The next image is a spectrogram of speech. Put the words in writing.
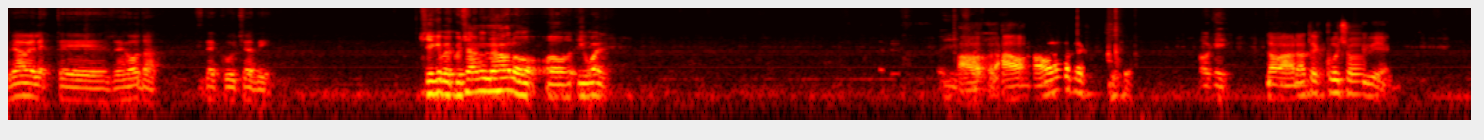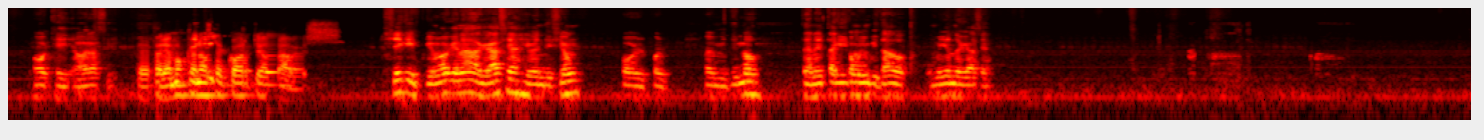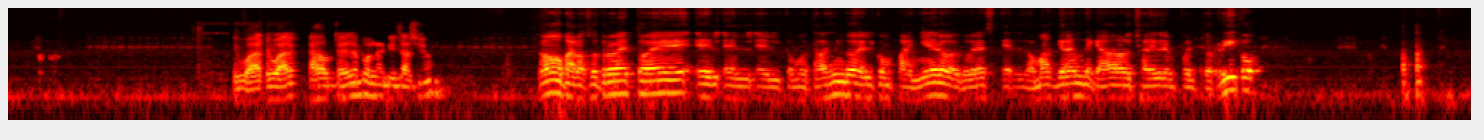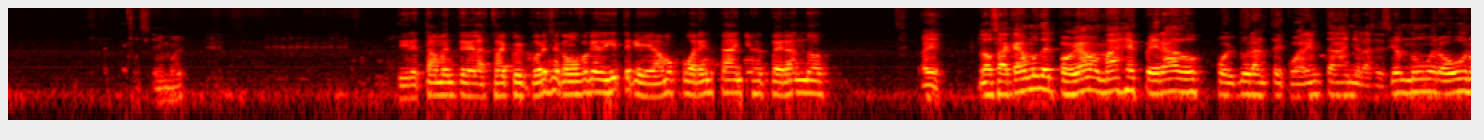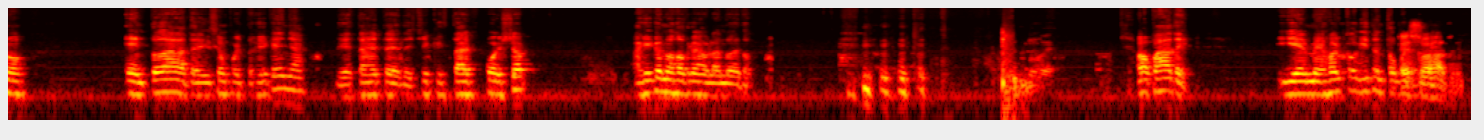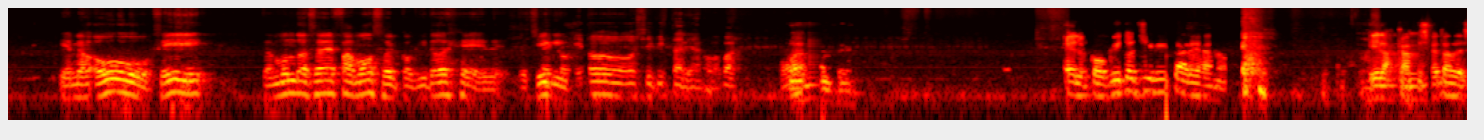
Mira, a ver, este, Rejota, si te escucha a ti. Chiqui, ¿me escuchas a mí mejor o, igual? Ahora, te escucho. Ok. No, ahora te escucho muy bien. Ok, ahora sí. Esperemos que no se corte otra vez. Chiqui, primero que nada, gracias y bendición por, por permitirnos tenerte aquí como invitado. Un millón de gracias. Igual, igual, a ustedes por la invitación. No, para nosotros esto es el, el, el como estaba diciendo el compañero, tú eres lo más grande que ha dado la lucha libre en Puerto Rico. Así es, Directamente de la Star Corporation, ¿cómo fue que dijiste que llevamos 40 años esperando? Oye, lo sacamos del programa más esperado por durante 40 años, la sesión número uno en toda la televisión puertorriqueña, directamente de Chiqui Star Sports Shop. Aquí con nosotros hablando de todo. oh, párate. Y el mejor coquito en todo Eso es Y el mejor, uh, sí. Todo el mundo hace famoso el coquito de, de, Chiqui. El coquito chiquistariano, papá. el coquito chiquistariano. y las camisetas de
